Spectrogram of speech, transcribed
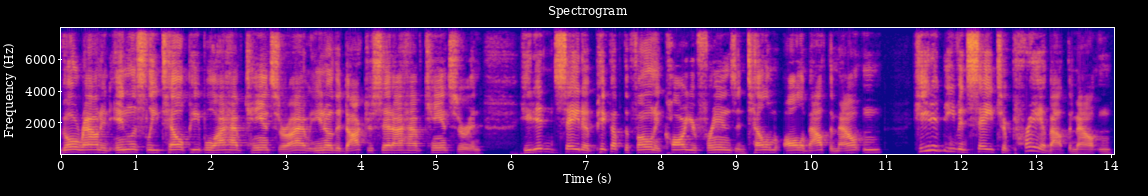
go around and endlessly tell people I have cancer. I have, you know, the doctor said I have cancer. And he didn't say to pick up the phone and call your friends and tell them all about the mountain. He didn't even say to pray about the mountain,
